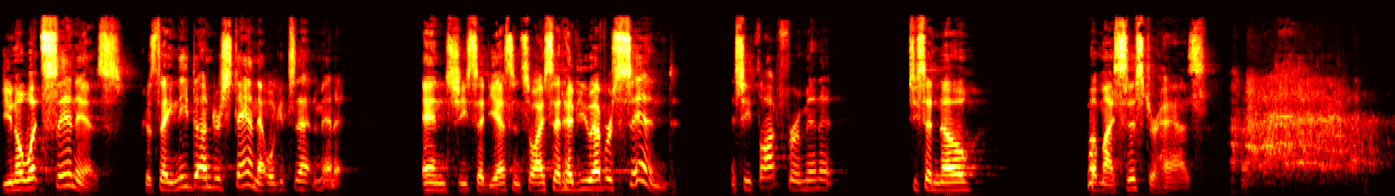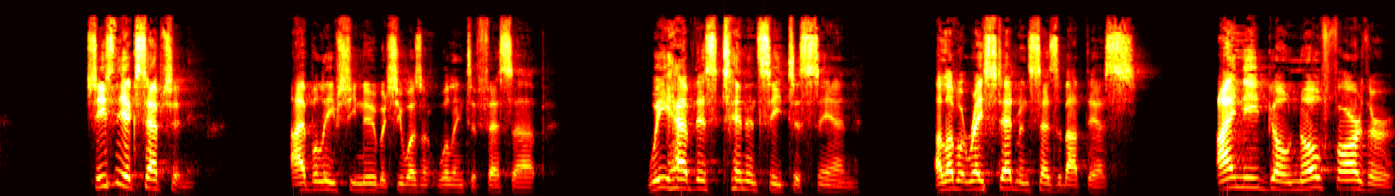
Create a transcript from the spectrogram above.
Do you know what sin is? Because they need to understand that. We'll get to that in a minute. And she said, Yes. And so I said, Have you ever sinned? And she thought for a minute. She said, No, but my sister has. She's the exception. I believe she knew, but she wasn't willing to fess up. We have this tendency to sin. I love what Ray Stedman says about this. I need go no farther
